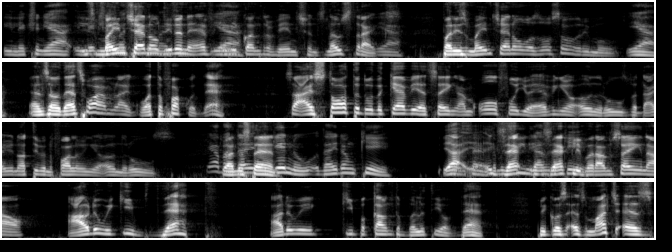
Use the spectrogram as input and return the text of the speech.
election. Yeah, Election His main channel didn't have yeah. any contraventions, no strikes. Yeah, But his main channel was also removed. yeah. And so that's why I'm like, what the fuck with that? So I started with a caveat saying I'm all for you having your own rules, but now you're not even following your own rules. Yeah, To but understand. They, again, they don't care. Yeah? Exactly, exactly. care. But I'm saying now, how do we keep that? How do we keep accountability of that? Because as much as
